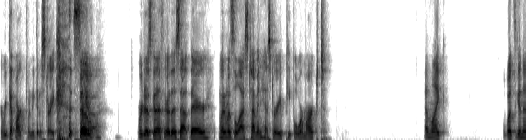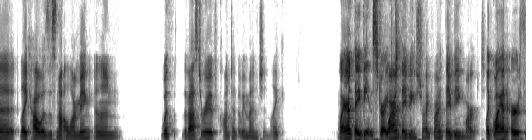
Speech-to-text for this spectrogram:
or we get marked when we get a strike. so Yeah. we're just gonna throw this out there. When was the last time in history people were marked? and like, what's gonna like? How is this not alarming? And with the vast array of content that we mentioned, like, Why aren't they being striked? why aren't they being striked? Why aren't they being marked? like why on earth?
